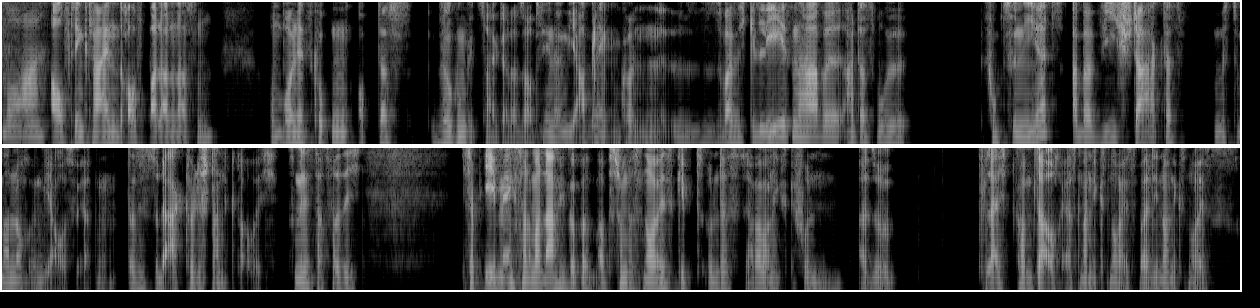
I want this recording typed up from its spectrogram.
Boah. auf den kleinen draufballern lassen und wollen jetzt gucken, ob das Wirkung gezeigt hat, also ob sie ihn irgendwie ablenken konnten. Was ich gelesen habe, hat das wohl funktioniert, aber wie stark, das müsste man noch irgendwie auswerten. Das ist so der aktuelle Stand, glaube ich. Zumindest das, was ich. Ich habe eben extra nochmal nachgeguckt, ob es schon was Neues gibt und das habe aber nichts gefunden. Also vielleicht kommt da auch erstmal nichts Neues, weil die noch nichts Neues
